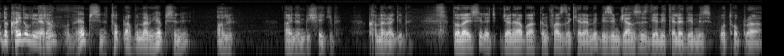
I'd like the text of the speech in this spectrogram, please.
O da kayıt oluyor hocam. Evet, onu hepsini, toprak bunların hepsini alıyor. Aynen bir şey gibi, kamera gibi. Dolayısıyla Cenab-ı Hakk'ın fazla keremi bizim cansız diye nitelediğimiz o toprağı,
